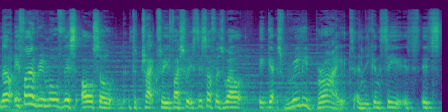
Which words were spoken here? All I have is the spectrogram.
Now, if I remove this also to track 3, if I switch this off as well, it gets really bright and you can see it's, it's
